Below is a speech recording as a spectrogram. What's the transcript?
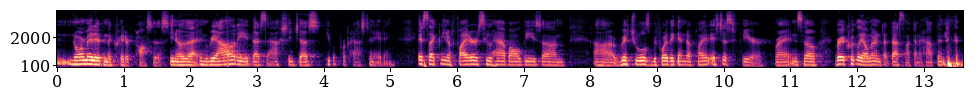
normative in the creative process. You know, that in reality, that's actually just people procrastinating. It's like, you know, fighters who have all these um, uh, rituals before they get into a fight, it's just fear, right? And so very quickly I learned that that's not gonna happen.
